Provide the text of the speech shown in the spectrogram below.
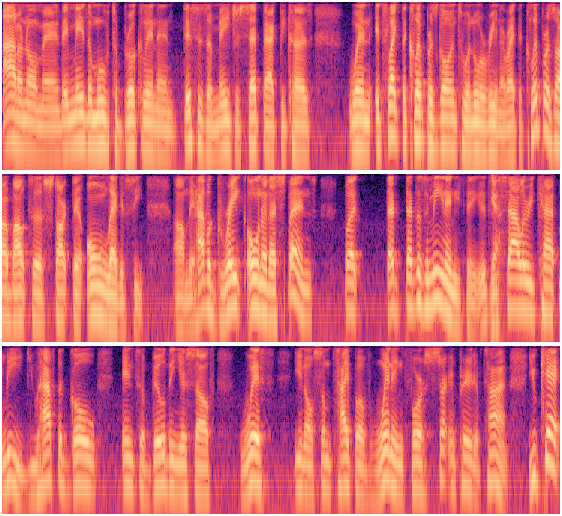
I don't know, man. They made the move to Brooklyn, and this is a major setback because when it's like the Clippers going to a new arena, right? The Clippers are about to start their own legacy. Um, they have a great owner that spends, but that that doesn't mean anything. It's yeah. a salary cap league. You have to go into building yourself with you know some type of winning for a certain period of time. You can't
